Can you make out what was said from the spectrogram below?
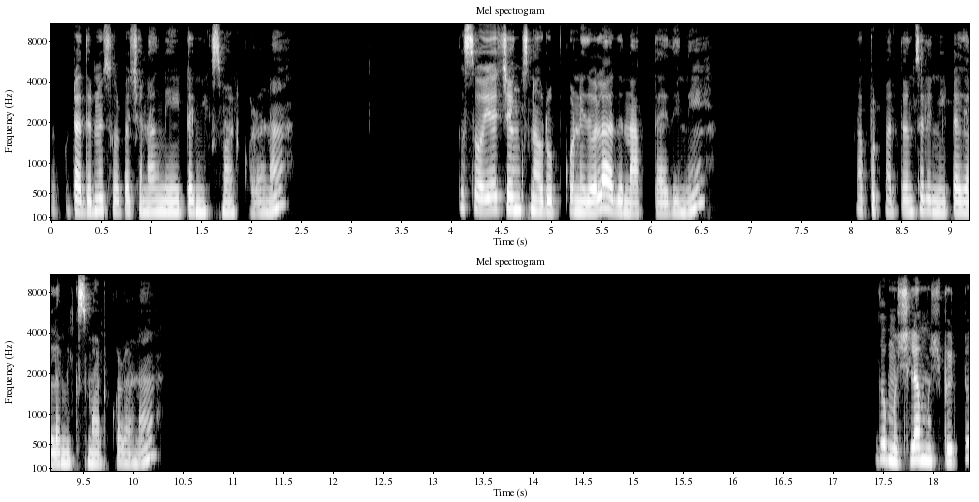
ಹಾಕ್ಬಿಟ್ಟು ಅದನ್ನು ಸ್ವಲ್ಪ ಚೆನ್ನಾಗಿ ನೀಟಾಗಿ ಮಿಕ್ಸ್ ಮಾಡ್ಕೊಳ್ಳೋಣ. ಸೋಯಾ ಚಂಕ್ಸ್ ನಾವು ರುಬ್ಕೊಂಡಿದ್ವಲ್ಲ, ಅದನ್ನು ಹಾಕ್ತಾಯಿದ್ದೀನಿ ಹಾಕ್ಬಿಟ್ಟು ಮತ್ತೊಂದು ಸಲ ನೀಟಾಗೆಲ್ಲ ಮಿಕ್ಸ್ ಮಾಡ್ಕೊಳ್ಳೋಣ. ಈಗ ಮುಚ್ಚಳ ಮುಚ್ಚಿಬಿಟ್ಟು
